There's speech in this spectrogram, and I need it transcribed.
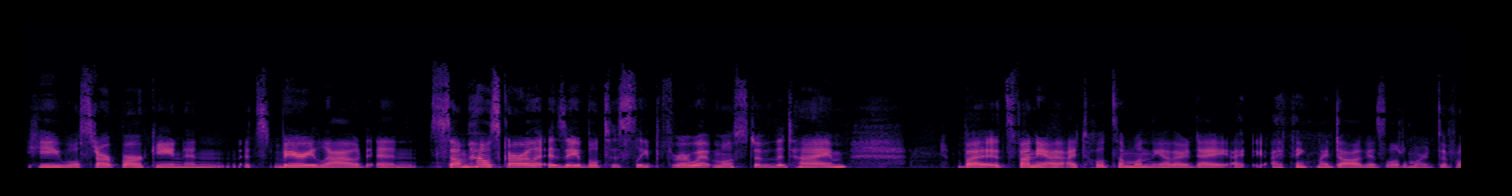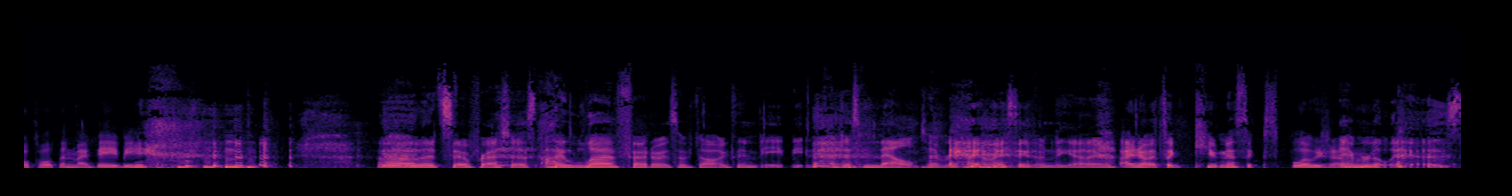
he will start barking and it's very loud. And somehow Scarlett is able to sleep through it most of the time. But it's funny. I, I told someone the other day, I, I think my dog is a little more difficult than my baby. oh, that's so precious. I love photos of dogs and babies. I just melt every time I see them together. I know. It's a cuteness explosion. It really is.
